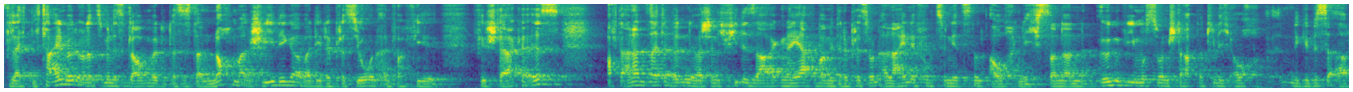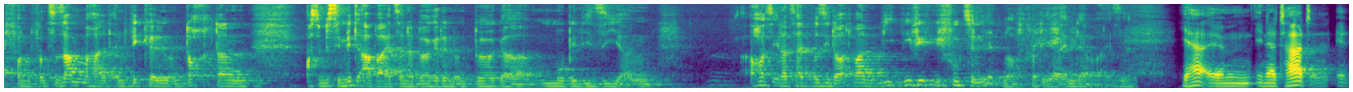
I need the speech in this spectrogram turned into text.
vielleicht nicht teilen würde oder zumindest glauben würde, dass es dann noch mal schwieriger, weil die Repression einfach viel, viel stärker ist. Auf der anderen Seite würden wahrscheinlich viele sagen, naja, aber mit Repression alleine funktioniert es nun auch nicht, sondern irgendwie muss so ein Staat natürlich auch eine gewisse Art von, von Zusammenhalt entwickeln und doch dann auch so ein bisschen Mitarbeit seiner Bürgerinnen und Bürger mobilisieren. Auch aus Ihrer Zeit, wo Sie dort waren, wie, wie, wie funktioniert Nordkorea in der Weise? Ja, ähm, in der Tat äh,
